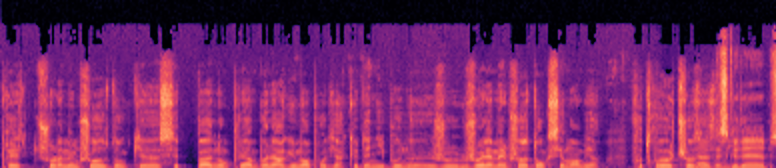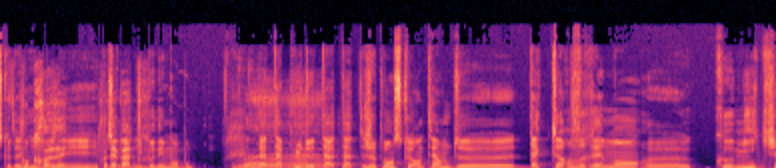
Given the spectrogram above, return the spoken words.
près toujours la même chose, donc euh, c'est pas non plus un bon argument pour dire que Danny Boone euh, jou- jouait la même chose, donc c'est moins bien. Faut trouver autre chose, Ah, les parce, amis. que, Da- parce que Danny creuser, Boone est, faut parce que débattre. Danny Boone est moins bon. Ouais. Plus de. t'as- t'as- je pense qu'en termes de d'acteurs vraiment euh, comiques.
